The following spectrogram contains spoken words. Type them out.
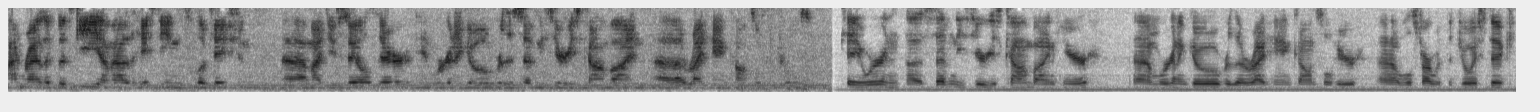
I'm Riley Lipitsky. I'm out of the Hastings location. Um, I do sales there, and we're going to go over the 70 Series Combine uh, right-hand console controls. Okay, we're in a 70 Series Combine here. Um, we're going to go over the right-hand console here. Uh, we'll start with the joystick.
